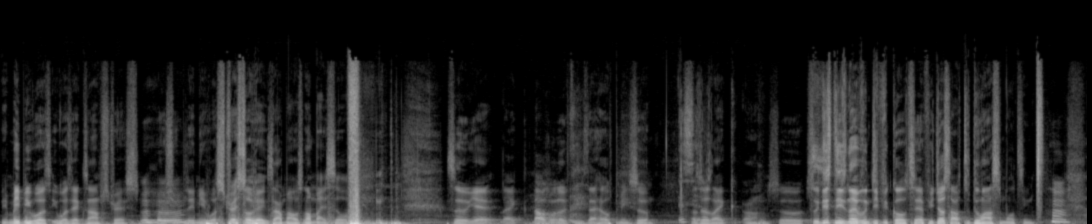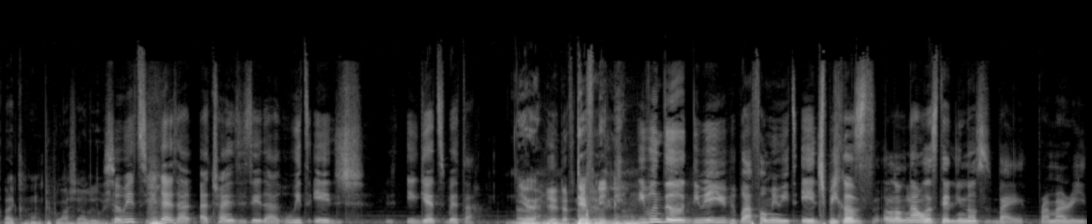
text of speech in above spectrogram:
maybe it was it was exam stress. People should Mhm. blame me. It was stress of exam. I was not myself. so yeah, like that was one of the things that helped me. So I was just like, oh, so so this thing is not even difficult. So if you just have to do one small thing, Hmm. like hmm, people are shallow. So sha. wait, you guys are, are trying to say that with age, it gets better. Um, Yeah, yeah, definitely. I definitely. Even though the way you people are forming with age, because Longnan was telling us by primary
